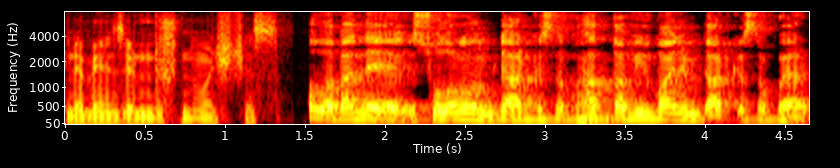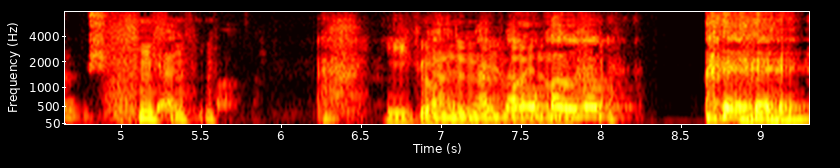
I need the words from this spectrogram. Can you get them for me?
yine benzerini düşündüm açıkçası. Valla ben de Solomon'un bir de arkasına koy. Hatta Wilbin'in bir de arkasına koyarmış. Yani, İyi gömdüm yani ben, ben o kadrodan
